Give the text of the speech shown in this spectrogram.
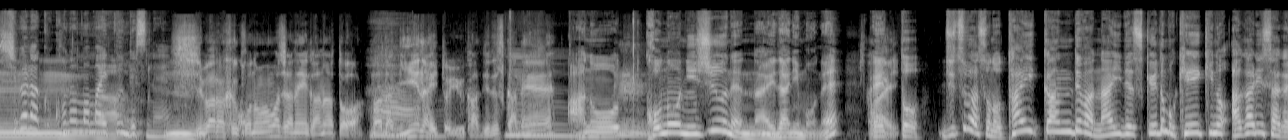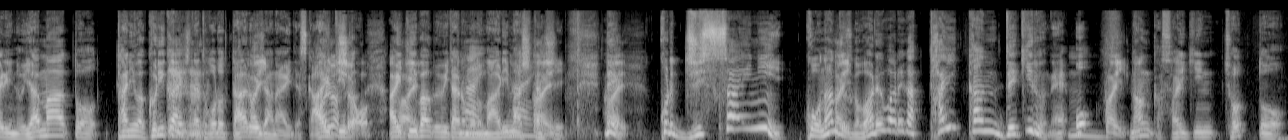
しばらくこのまま行くんですね。しばらくこのままじゃねえかなとまだ見えないという感じですかね。あの、この20年の間にもね、えっと、実はその体感ではないですけれども景気の上がり下がりの山と谷は繰り返したところってあるじゃないですか、うんうん、IT, バ IT バブルみたいなものもありましたし、でこれ実際にこうなんですか、はい、我々が体感できるね、うん、お、はい、なんか最近ちょっと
